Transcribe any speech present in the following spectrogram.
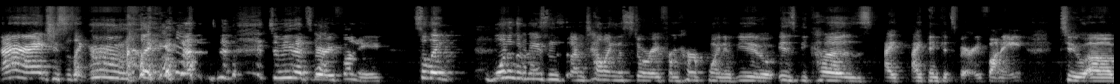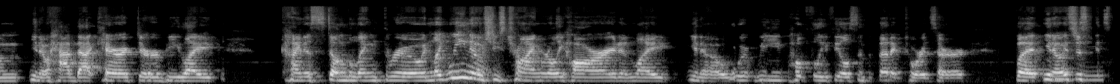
all right she's just like, mm. like to me that's very funny. So like one of the reasons that I'm telling the story from her point of view is because I, I think it's very funny to um, you know have that character be like kind of stumbling through and like we know she's trying really hard and like you know we, we hopefully feel sympathetic towards her. But you know it's just mm-hmm. it's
